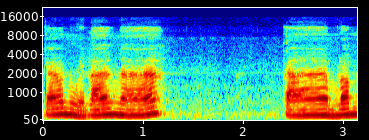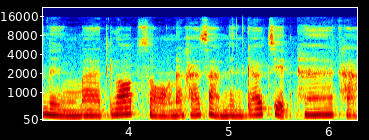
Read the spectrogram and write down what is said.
เก้าหน่วยล่างนะ ตามรอบหนึ่งมารอบสองนะคะสามหนึ่งเก้าเจ็ดห้าค่ะ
